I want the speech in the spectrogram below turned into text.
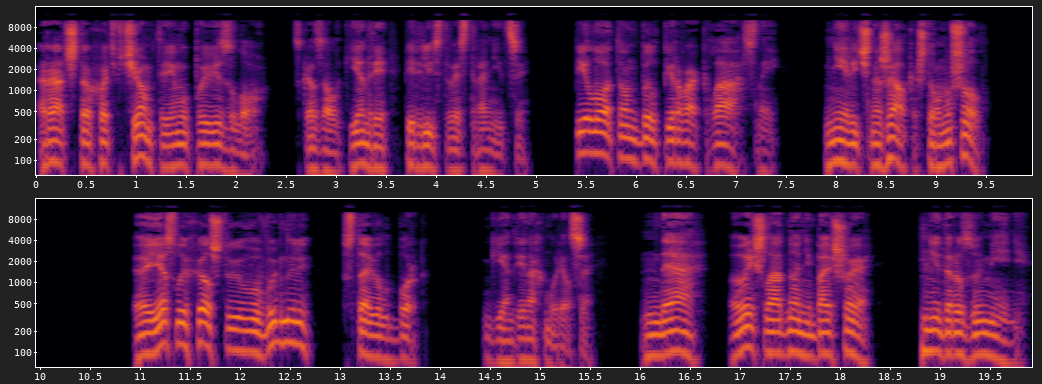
Рад, что хоть в чем-то ему повезло, сказал Генри, перелистывая страницы. Пилот он был первоклассный. Мне лично жалко, что он ушел. — А я слыхал, что его выгнали, — вставил Борг. Генри нахмурился. Да, вышло одно небольшое недоразумение.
